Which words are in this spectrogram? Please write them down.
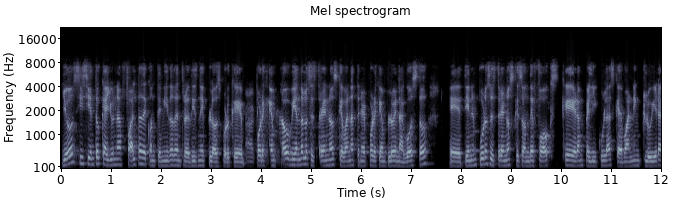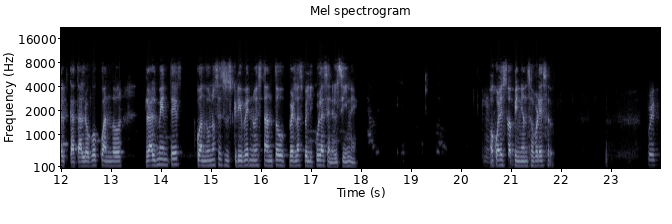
yo sí siento que hay una falta de contenido dentro de Disney Plus, porque, ah, por ejemplo, viendo los estrenos que van a tener, por ejemplo, en agosto, eh, tienen puros estrenos que son de Fox, que eran películas que van a incluir al catálogo cuando realmente cuando uno se suscribe no es tanto ver las películas en el cine. ¿O cuál es tu opinión sobre eso? Pues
